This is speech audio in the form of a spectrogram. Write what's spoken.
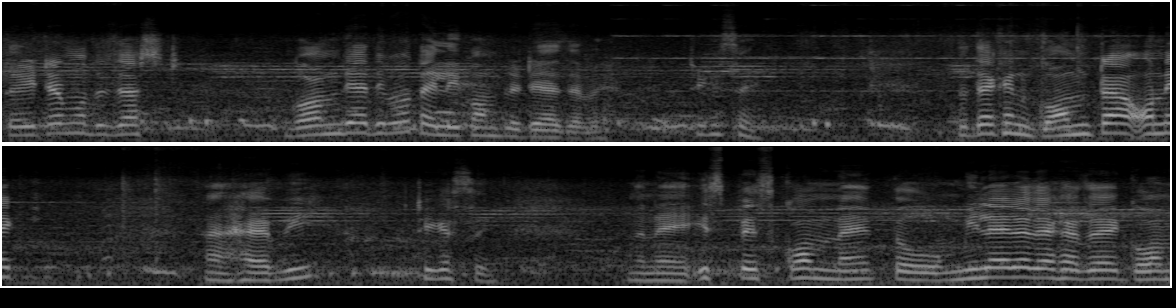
তো এটার মধ্যে জাস্ট গম দেওয়া দিব তাইলে কমপ্লিট হয়ে যাবে। ঠিক আছে? তো দেখেন, গমটা অনেক হ্যাভি ঠিক আছে? মানে স্পেস কম নেয়। তো মিলাইলে দেখা যায় গম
